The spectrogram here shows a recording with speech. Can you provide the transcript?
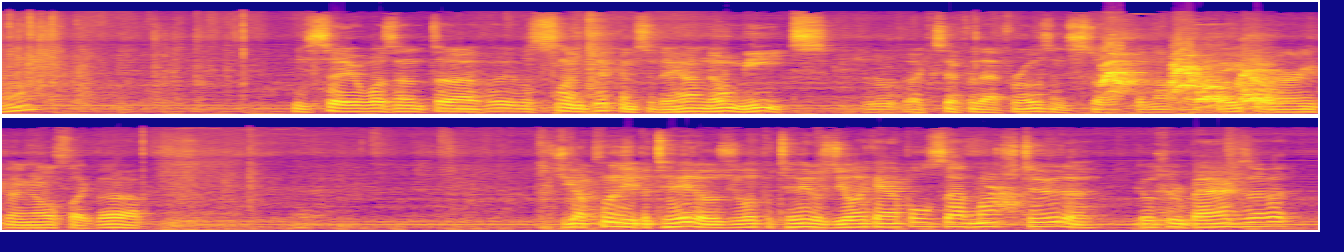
Well, you say it wasn't, uh, it was slim pickings today, huh? No meats. Except for that frozen stuff, but not like bacon or anything else like that. But you got plenty of potatoes. You love potatoes. Do you like apples that much too, to go through bags of it?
